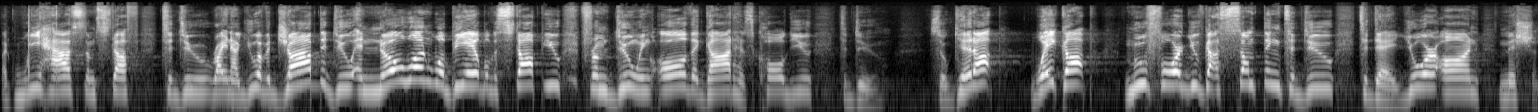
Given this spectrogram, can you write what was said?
Like, we have some stuff to do right now. You have a job to do, and no one will be able to stop you from doing all that God has called you to do. So get up, wake up, move forward. You've got something to do today. You're on mission.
